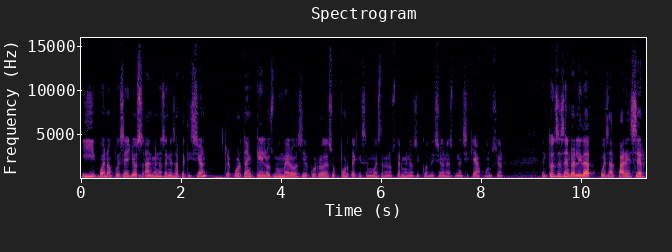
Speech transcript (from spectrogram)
y bueno, pues ellos, al menos en esa petición, reportan que los números y el correo de soporte que se muestran en los términos y condiciones ni siquiera funcionan. Entonces, en realidad, pues al parecer,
